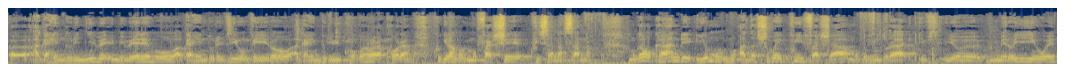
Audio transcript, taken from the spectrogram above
Eh, agahindura imyibe imibereho agahindura ibyiyumviro agahindura ibikorwa ahora kugira ngo bimufashe kwisanasana mugabo kandi iyo umuntu adashoboye kwifasha mu guhindura iyo mimero yiwe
